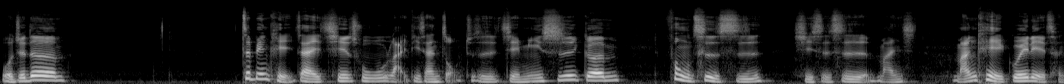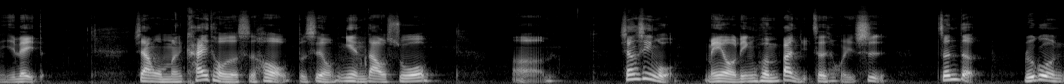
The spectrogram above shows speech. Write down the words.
我觉得这边可以再切出来第三种，就是解谜诗跟讽刺诗，其实是蛮蛮可以归类成一类的。像我们开头的时候不是有念到说，呃，相信我没有灵魂伴侣这回事，真的。如果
